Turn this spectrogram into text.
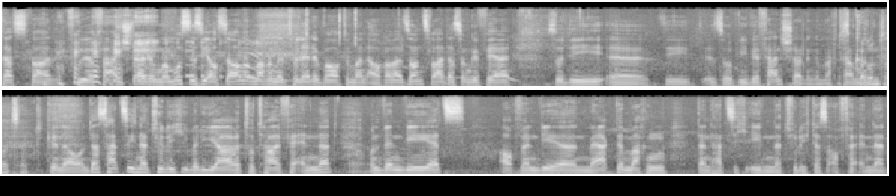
Das war früher Veranstaltung. Man musste sie auch sauber machen, eine Toilette brauchte man auch. Aber sonst war das ungefähr so, die, äh, die, so wie wir Veranstaltungen gemacht Das haben. Und- Grundrezept. Genau, und das hat sich natürlich über die Jahre total verändert. Und wenn wir jetzt, auch wenn wir Märkte machen, dann hat sich eben natürlich das auch verändert,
